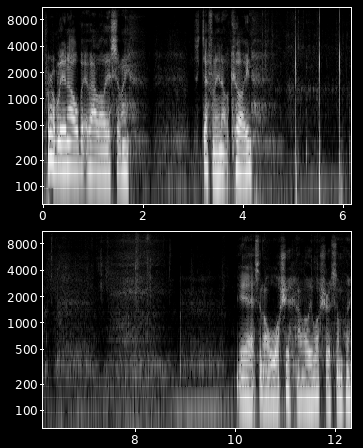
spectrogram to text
Probably an old bit of alloy or something. It's definitely not a coin. Yeah, it's an old washer, alloy washer or something.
